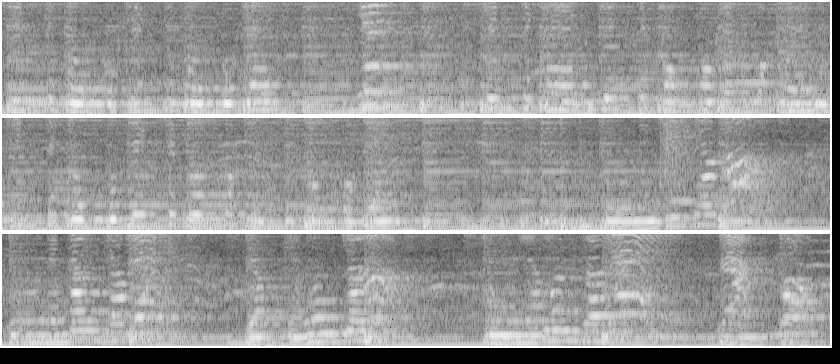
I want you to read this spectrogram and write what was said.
칙칙폭폭 칙칙폭폭 예예 칙칙해도 칙칙폭폭 행복해도 칙칙폭폭 칙칙폭폭 칙칙폭폭 예 운행 시력 운행 간격 역행 운전 동력 운전에 양복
